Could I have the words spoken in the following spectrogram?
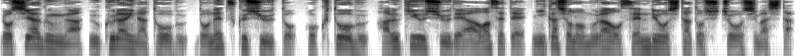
ロシア軍がウクライナ東部ドネツク州と北東部ハルキウ州で合わせて2カ所の村を占領したと主張しました。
